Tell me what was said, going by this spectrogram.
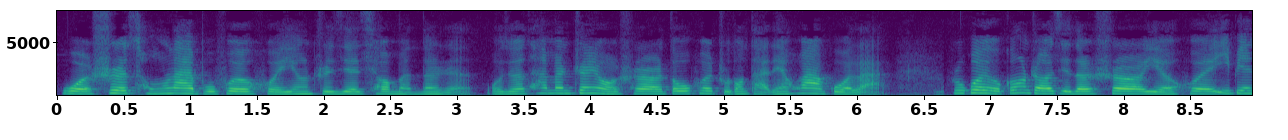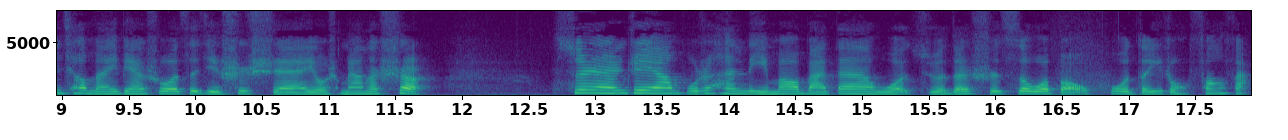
我是从来不会回应直接敲门的人，我觉得他们真有事儿都会主动打电话过来。如果有更着急的事儿，也会一边敲门一边说自己是谁，有什么样的事儿。虽然这样不是很礼貌吧，但我觉得是自我保护的一种方法。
